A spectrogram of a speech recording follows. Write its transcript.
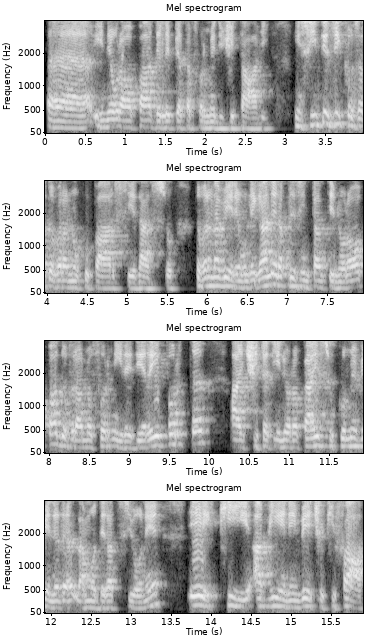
eh, in Europa delle piattaforme digitali. In sintesi, cosa dovranno occuparsi adesso? Dovranno avere un legale rappresentante in Europa, dovranno fornire dei report ai cittadini europei su come viene la moderazione e chi avviene invece, chi fa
